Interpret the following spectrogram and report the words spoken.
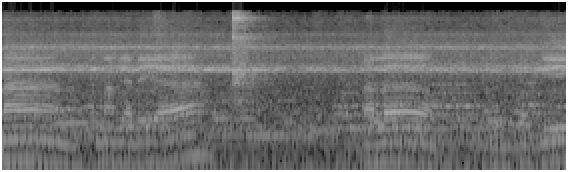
Tenang tenang ya deh ya. Kalem jangan pergi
